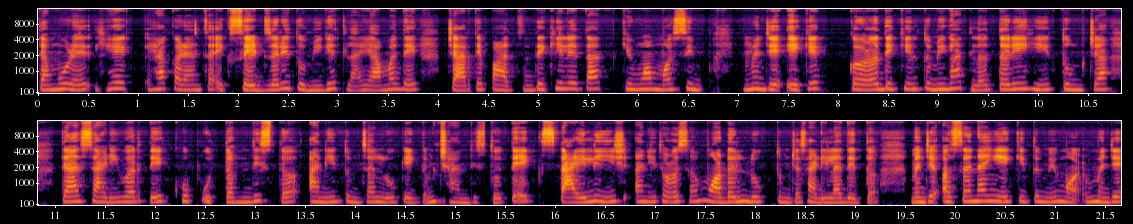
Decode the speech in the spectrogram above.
त्यामुळे हे ह्या कड्यांचा एक सेट जरी तुम्ही घेतला, यामध्ये चार ते पाच देखील येतात किंवा मग सिम म्हणजे एक एक कळं देखील तुम्ही घातलं तरीही तुमच्या त्या साडीवर ते खूप उत्तम दिसतं आणि तुमचा लूक एकदम छान दिसतो. ते एक स्टायलिश आणि थोडंसं मॉडर्न लूक तुमच्या साडीला देतं. म्हणजे असं नाही आहे की तुम्ही मॉ म्हणजे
